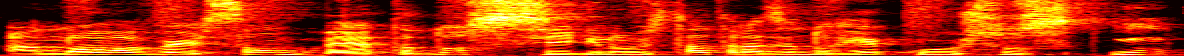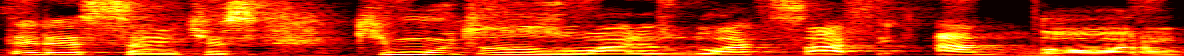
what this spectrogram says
A nova versão beta do Signal está trazendo recursos interessantes que muitos usuários do WhatsApp adoram.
